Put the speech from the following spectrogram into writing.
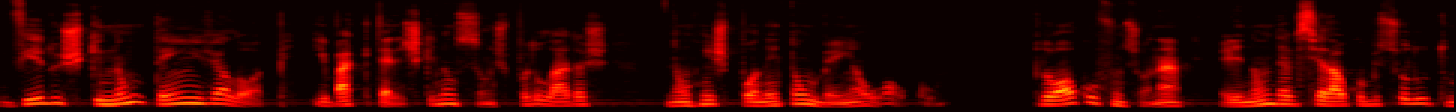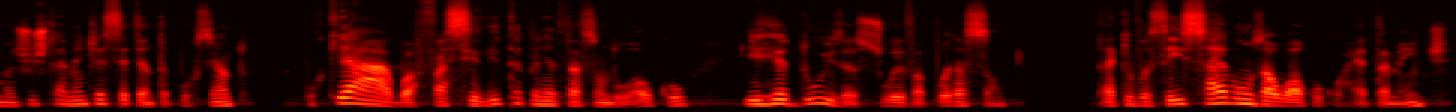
vírus que não têm envelope e bactérias que não são esporuladas não respondem tão bem ao álcool. Para o álcool funcionar, ele não deve ser álcool absoluto, mas justamente a 70%, porque a água facilita a penetração do álcool e reduz a sua evaporação. Para que vocês saibam usar o álcool corretamente,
